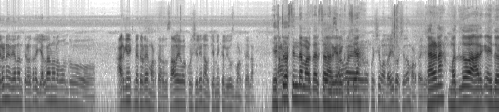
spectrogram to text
ಎರಡನೇದು ಏನಂತ ಹೇಳಿದ್ರೆ ಎಲ್ಲನೂ ನಾವೊಂದು ಆರ್ಗ್ಯಾನಿಕ್ ಮೆಥಡೇ ಮಾಡ್ತಾ ಇರೋದು. ಸಾವಯವ ಕೃಷಿಲಿ ನಾವು ಕೆಮಿಕಲ್ ಯೂಸ್ ಮಾಡ್ತಾ ಇಲ್ಲ. ಎಷ್ಟು ವರ್ಷದಿಂದ ಮಾಡ್ತಾ ಇರ್ತಾರೆ ಆರ್ಗ್ಯಾನಿಕ್ ಕೃಷಿ ಕೃಷಿ ಒಂದು ಐದು ವರ್ಷದಿಂದ ಮಾಡ್ತಾ ಇದ್ದೀವಿ ಕಾರಣ ಮೊದಲು ಆರ್ಗ ಇದು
